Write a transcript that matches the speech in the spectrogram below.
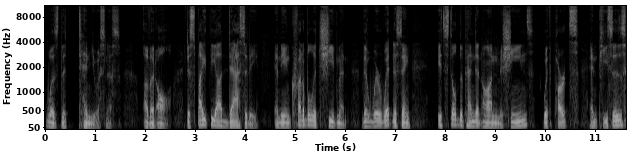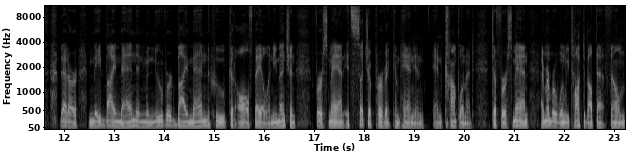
was the tenuousness of it all. Despite the audacity and the incredible achievement that we're witnessing, it's still dependent on machines with parts and pieces that are made by men and maneuvered by men who could all fail. And you mentioned First Man. It's such a perfect companion and complement to First Man. I remember when we talked about that film,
